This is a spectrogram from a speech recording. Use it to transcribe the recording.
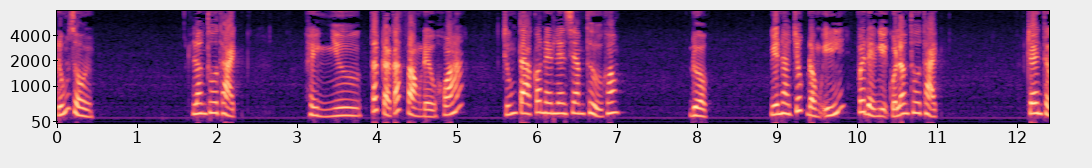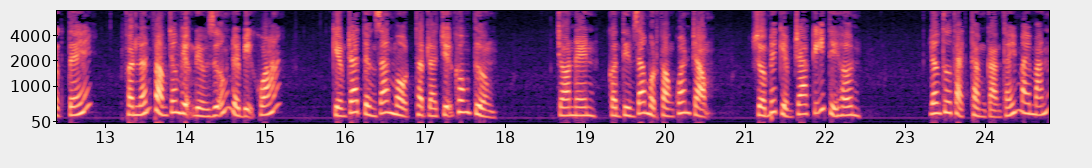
Đúng rồi. Lâm thu thạch, hình như tất cả các phòng đều khóa. Chúng ta có nên lên xem thử không? Được. Nguyễn nam trúc đồng ý với đề nghị của lâm thu thạch. Trên thực tế, phần lớn phòng trong viện điều dưỡng đều bị khóa kiểm tra từng gian một thật là chuyện không tưởng. Cho nên, cần tìm ra một phòng quan trọng, rồi mới kiểm tra kỹ thì hơn. Lâm thu thạch thầm cảm thấy may mắn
